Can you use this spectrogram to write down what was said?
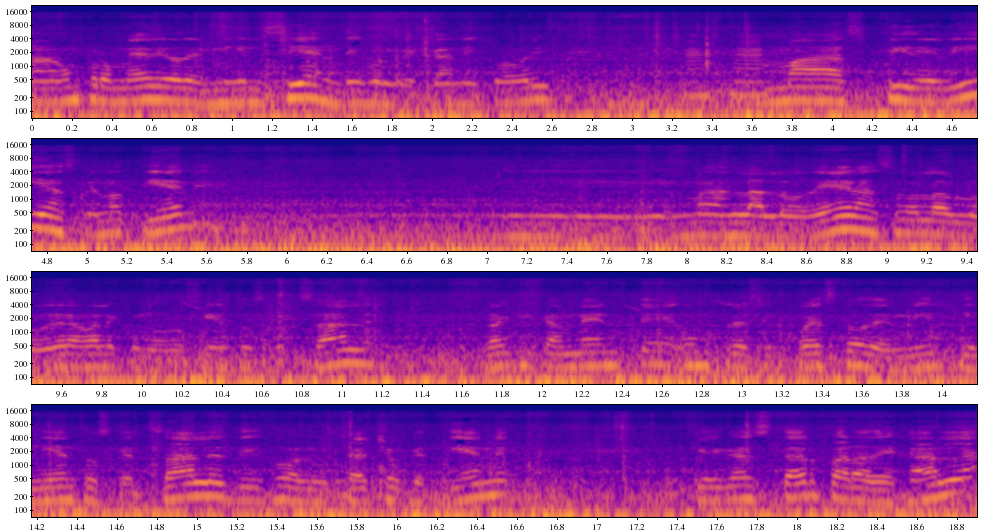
a un promedio de 1100, dijo el mecánico ahorita Ujú. más pidevías que no tiene y más la lodera, solo la lodera vale como 200 quetzales prácticamente un presupuesto de 1500 quetzales dijo el muchacho que tiene que gastar para dejarla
